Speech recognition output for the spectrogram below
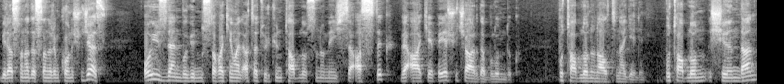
Biraz sonra da sanırım konuşacağız. O yüzden bugün Mustafa Kemal Atatürk'ün tablosunu meclise astık ve AKP'ye şu çağrıda bulunduk. Bu tablonun altına gelin. Bu tablonun ışığından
